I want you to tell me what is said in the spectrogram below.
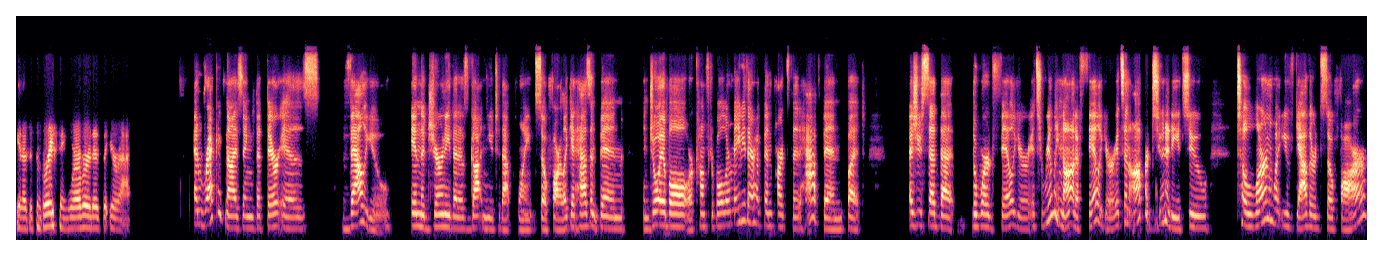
you know, just embracing wherever it is that you're at. And recognizing that there is value in the journey that has gotten you to that point so far. Like it hasn't been enjoyable or comfortable, or maybe there have been parts that have been, but as you said, that the word failure, it's really not a failure. It's an opportunity to to learn what you've gathered so far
